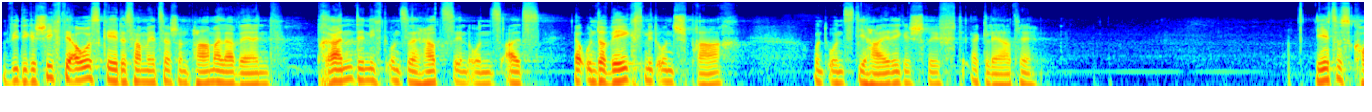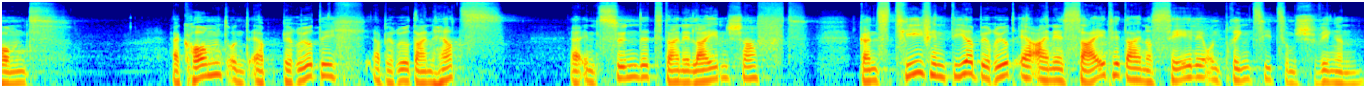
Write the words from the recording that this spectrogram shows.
Und wie die Geschichte ausgeht, das haben wir jetzt ja schon ein paar Mal erwähnt, brannte nicht unser Herz in uns, als er unterwegs mit uns sprach und uns die Heilige Schrift erklärte. Jesus kommt. Er kommt und er berührt dich, er berührt dein Herz, Er entzündet deine Leidenschaft. Ganz tief in dir berührt er eine Seite deiner Seele und bringt sie zum Schwingen.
